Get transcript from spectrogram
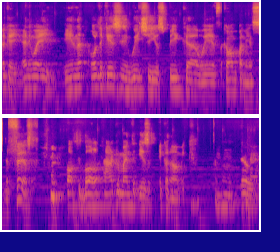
Okay, anyway, in all the cases in which you speak uh, with companies, the first possible argument is economic. Mm-hmm. So,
